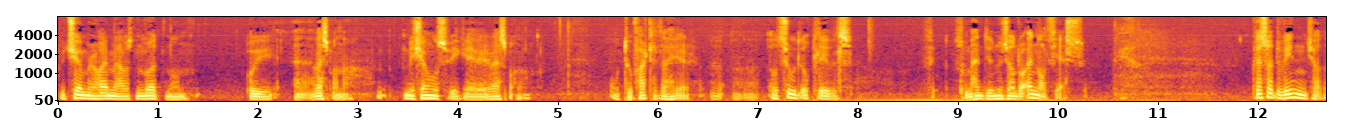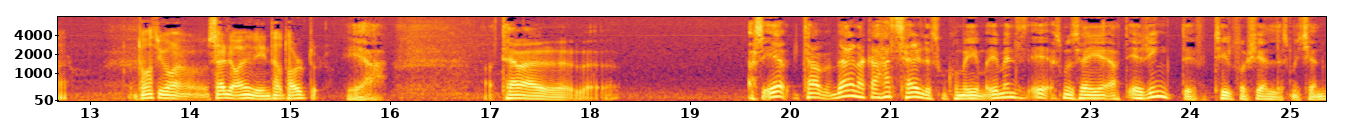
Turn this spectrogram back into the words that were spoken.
du kommer hjemme av oss møte noen i uh, Vestmanna. Misjonsvik er i Vestmanna. Og du fart dette her. Uh, utrolig opplevelse som hendte i 1971. Hva sa du vinden kjøy der? Da var jo særlig øynene inn til Tortur. Ja, det var Alltså är ta värna kan ha sälja som kommer in. Jag men som jag säger att jag ringte till förskälle som jag känner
